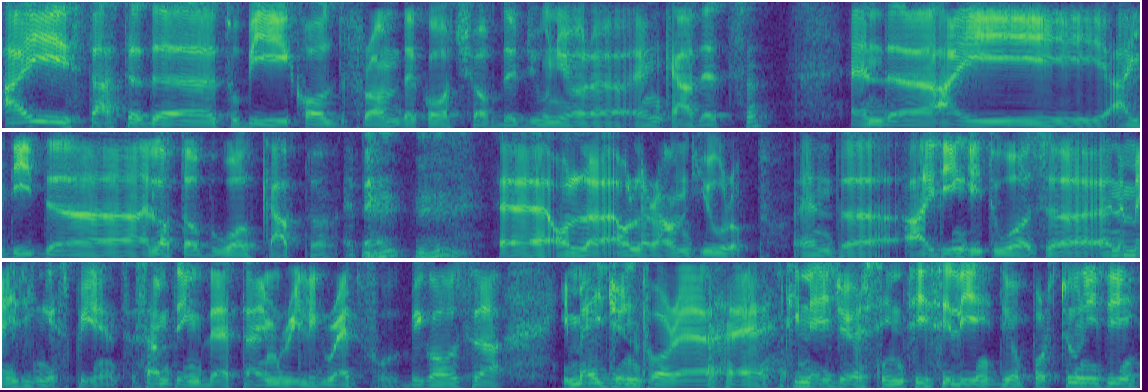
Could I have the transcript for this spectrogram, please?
I started uh, to be called from the coach of the junior uh, and cadets, and uh, I I did uh, a lot of World Cup uh, épée, uh, all all around Europe, and uh, I think it was uh, an amazing experience. Something that I'm really grateful because uh, imagine for uh, uh, teenagers in Sicily the opportunity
